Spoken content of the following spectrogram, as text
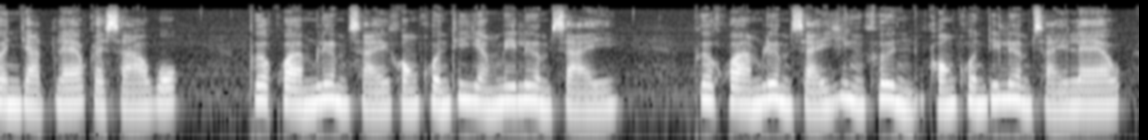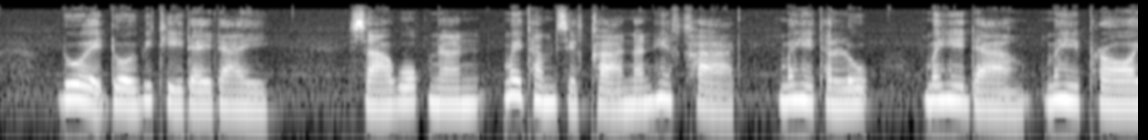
บัญญัติแล้วแก่สาวก เพื่อความเลื่อมใสของคนที่ยังไม่เลื่อมใส เพื่อความเลื่อมใสยิ่งขึ้นของคนที่เลื่อมใสแล้ว ด้วยโดยวิธีใด ๆ สาวกนั้นไม่ทำสิกขานั้นให้ขาด ไม่ให้ทะลุ ไม่ให้ด่าง ไม่ให้พร้อย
